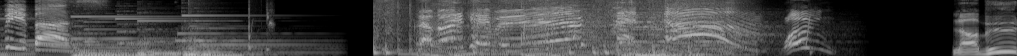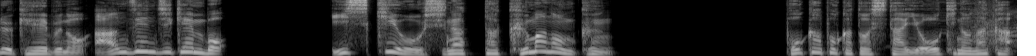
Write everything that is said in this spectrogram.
ビーバースラブール警部レッツゴーワンラブール警部の安全事件簿。意識を失ったくまのんくんポカポカとした陽気の中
